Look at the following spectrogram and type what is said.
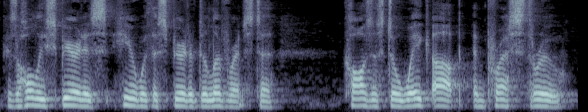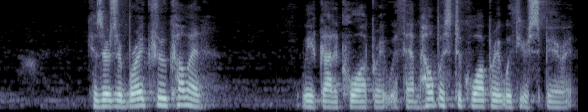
Because the Holy Spirit is here with a spirit of deliverance to cause us to wake up and press through. Because there's a breakthrough coming. We've got to cooperate with Him. Help us to cooperate with your Spirit.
